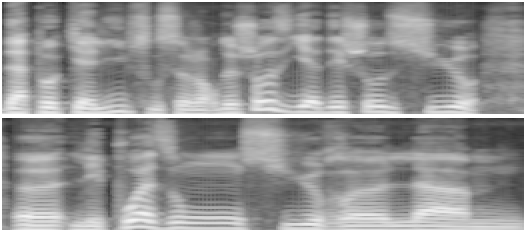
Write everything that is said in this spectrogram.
d'apocalypse ou ce genre de choses. Il y a des choses sur euh, les poisons, sur la hum,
